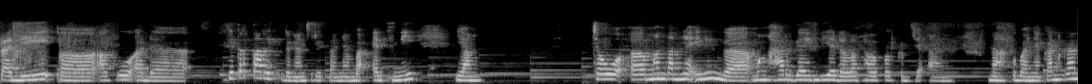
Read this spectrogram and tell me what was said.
tadi uh, aku ada kita tertarik dengan ceritanya Mbak N ini yang cowok uh, mantannya ini nggak menghargai dia dalam hal pekerjaan. Nah kebanyakan kan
